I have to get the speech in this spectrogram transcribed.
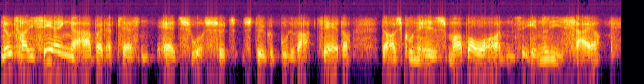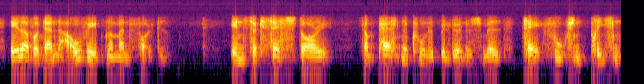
Neutraliseringen af arbejderklassen er et sødt stykke boulevardteater, der også kunne hedde småborgeråndens endelige sejr, eller hvordan afvæbner man folket. En success story, som passende kunne belønnes med tag fusen prisen.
